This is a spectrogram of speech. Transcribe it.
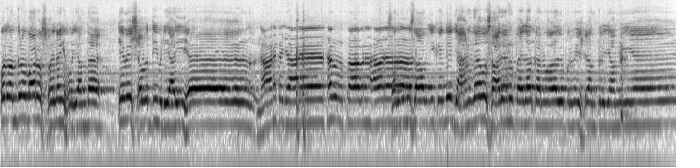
ਉਹਦੇ ਅੰਦਰੋਂ ਬਾਹਰੋਂ ਸੋਇਨਾ ਹੀ ਹੋ ਜਾਂਦਾ ਹੈ। ਇਵੇਂ ਸ਼ਬਦ ਦੀ ਵਡਿਆਈ ਹੈ? ਨਾਨਕ ਜਾਣੈ ਸਭ ਪਾਵਨ ਹਾਰ। ਸਤਿਗੁਰੂ ਸਾਹਿਬ ਜੀ ਕਹਿੰਦੇ ਜਾਣਦਾ ਉਹ ਸਾਰਿਆਂ ਨੂੰ ਪੈਦਾ ਕਰਨ ਵਾਲਾ ਜੋ ਪਰਮੇਸ਼ਰ ਅੰਤਰਜਾਮੀ ਹੈ।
